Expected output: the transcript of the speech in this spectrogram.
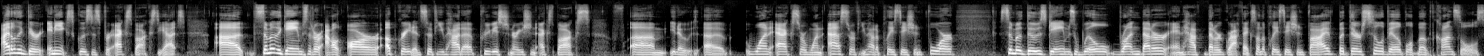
I don't think there are any exclusives for Xbox yet. Uh, some of the games that are out are upgraded. So if you had a previous generation Xbox um, you know, uh, One X or One S, or if you had a PlayStation 4, some of those games will run better and have better graphics on the PlayStation 5, but they're still available on both consoles.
